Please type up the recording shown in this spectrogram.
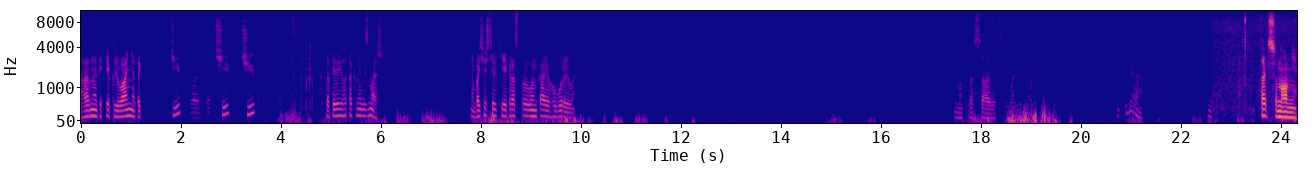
Гарне таке клювання, так чик, чик, чик. Та ти його так не візьмеш. Бачиш, тільки якраз про линка і говорили. Ну, красавець. Піде. Так, шановні.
